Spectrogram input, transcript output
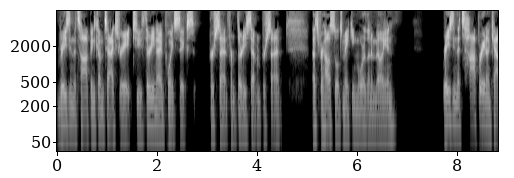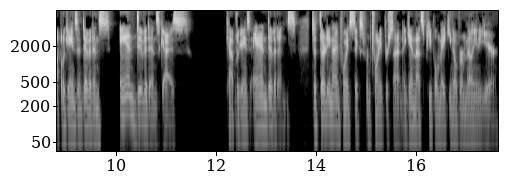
raising the top income tax rate to 39.6% from 37%. That's for households making more than a million raising the top rate on capital gains and dividends and dividends, guys. Capital gains and dividends to 39.6 from 20%. Again, that's people making over a million a year.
